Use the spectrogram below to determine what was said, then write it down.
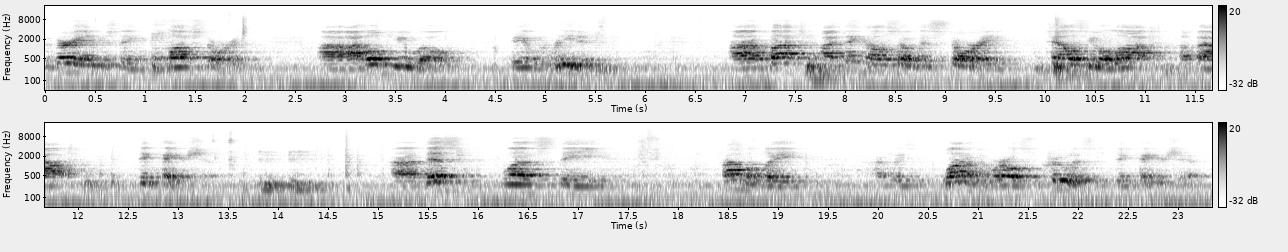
It's a very interesting love story. Uh, I hope you will be able to read it. Uh, but I think also this story tells you a lot about dictatorship. Uh, this was the probably at least one of the world's cruelest dictatorship.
